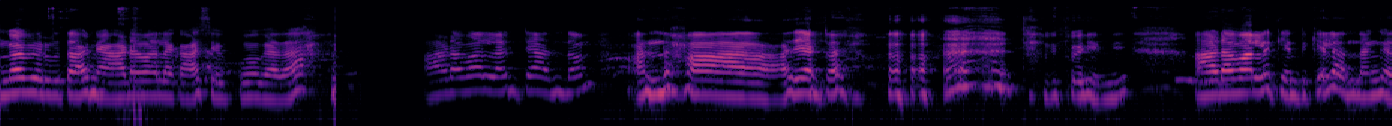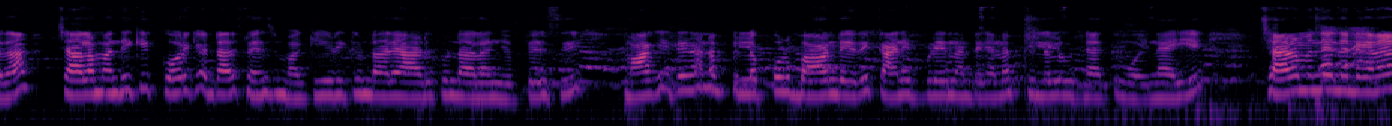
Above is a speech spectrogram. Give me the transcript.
ఇంకా పెరుగుతాయని ఆడవాళ్ళకి ఆశ ఎక్కువ కదా. ఆడవాళ్ళంటే అందం అందం అదే అంటారు. తప్పిపోయింది. ఆడవాళ్ళకి ఇంటికెళ్ళి అందం కదా. చాలామందికి కోరిక ఉంటుంది ఫ్రెండ్స్ మాకు ఈడికి ఉండాలి ఆడుకుండాలని చెప్పేసి. మాకైతే కన్నా పిల్లప్పుడు బాగుండేది కానీ ఇప్పుడు ఏంటంటే కన్నా పిల్లలు పుట్టినాక పోయినాయి. చాలామంది ఏంటంటే కన్నా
